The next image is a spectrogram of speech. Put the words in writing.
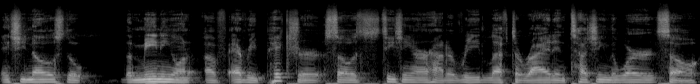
and she knows the the meaning on of every picture. So it's teaching her how to read left to right and touching the words. So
